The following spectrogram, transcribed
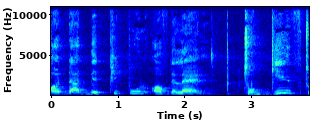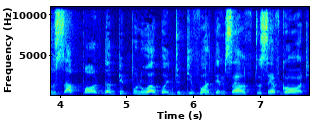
ordered the people of the land to give, to support the people who are going to devote themselves to serve God.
